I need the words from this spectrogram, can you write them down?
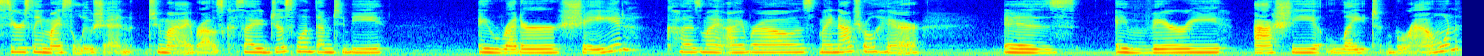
seriously my solution to my eyebrows because I just want them to be a redder shade because my eyebrows, my natural hair is a very ashy light brown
